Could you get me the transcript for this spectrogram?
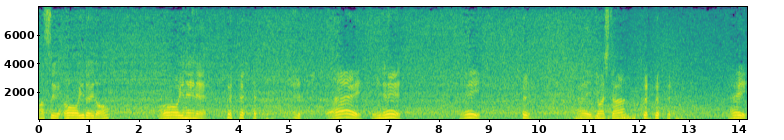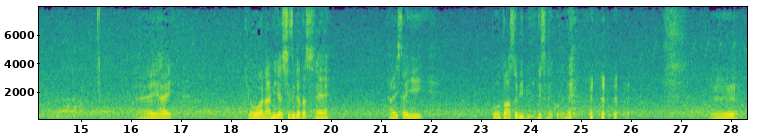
まっすぐ。おお、いいろいろ。おお、いいねいいね。はい、いいね。えい。はい、行きました。はい。はいはい。今日は波が静かだしね。大したいいボート遊びですね、これね。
